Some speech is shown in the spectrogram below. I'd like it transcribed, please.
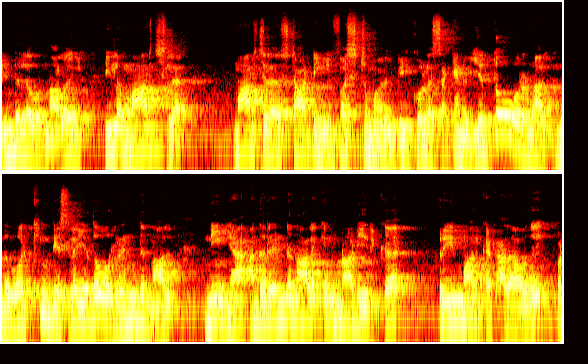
எண்டில் ஒரு நாளோ இல்லை மார்ச்சில் மார்ச்சில் ஸ்டார்டிங் ஃபஸ்ட்டு வீக்கோ இல்லை செகண்ட் வீக் ஏதோ ஒரு நாள் இந்த ஒர்க்கிங் டேஸில் ஏதோ ஒரு ரெண்டு நாள் நீங்கள் அந்த ரெண்டு நாளைக்கு முன்னாடி இருக்க ப்ரீ மார்க்கெட் அதாவது இப்போ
